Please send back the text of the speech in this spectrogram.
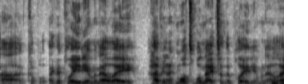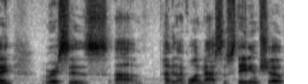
uh, a couple like the Palladium in L.A. having like multiple nights at the Palladium in L.A. versus um, having like one massive stadium show.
